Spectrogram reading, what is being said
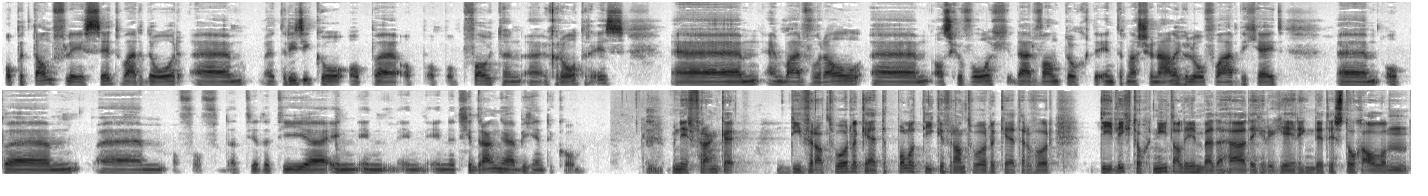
op het tandvlees zit, waardoor um, het risico op, uh, op, op, op fouten uh, groter is. Um, en waar vooral um, als gevolg daarvan toch de internationale geloofwaardigheid op, of, of dat, dat die uh, in, in, in, in het gedrang begint te komen. Meneer Franke, die verantwoordelijkheid, de politieke verantwoordelijkheid daarvoor, die ligt toch niet alleen bij de huidige regering. Dit is toch al een,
